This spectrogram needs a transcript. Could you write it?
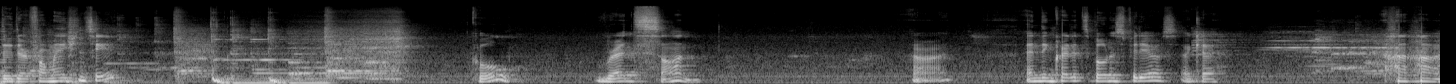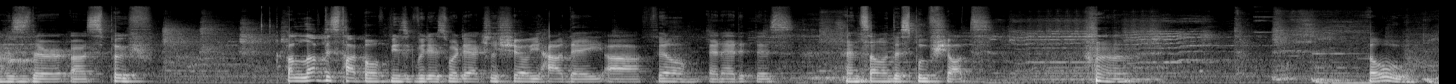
Do their formations here. Cool. Red Sun. Alright. Ending credits, bonus videos? Okay. this is their uh, spoof. I love this type of music videos where they actually show you how they uh, film and edit this and some of the spoof shots. oh.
